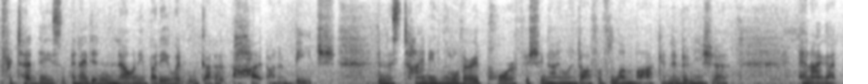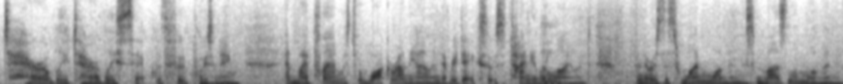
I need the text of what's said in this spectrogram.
for 10 days, and I didn't know anybody. I went and got a hut on a beach in this tiny little, very poor fishing island off of Lombok in Indonesia. And I got terribly, terribly sick with food poisoning. And my plan was to walk around the island every day because it was a tiny little mm. island. And there was this one woman, this Muslim woman,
